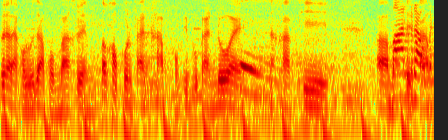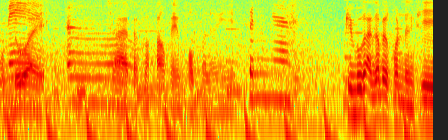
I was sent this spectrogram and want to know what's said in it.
พื่อนๆหลายคนรู้จักผมมากขึ้น ต้องขอบคุณแฟนคลับของพี่ผู้กันด้วยอืม นะครับที่เอ่อมาบ้านติดเราตามมันผมแน่ด้วย เออใช่แบบมาฟังเพลงผมอะไรอย่างนี้ เป็นไง พี่ผู้กันก็เป็นคนหนึ่งที่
